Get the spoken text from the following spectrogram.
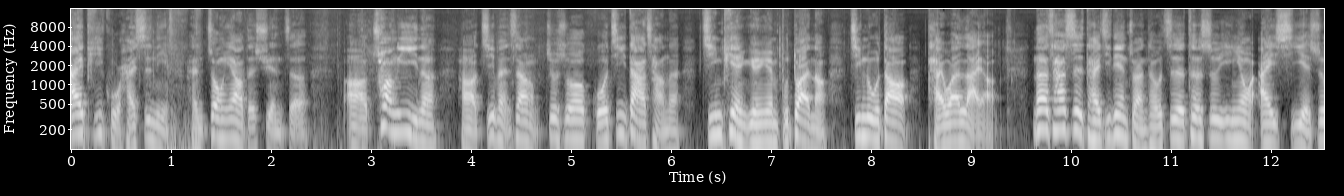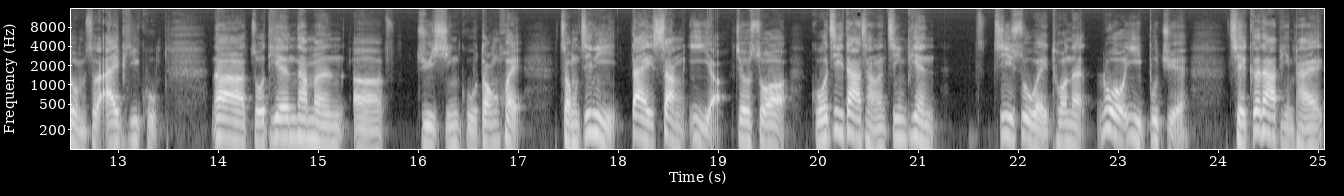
，I P 股还是你很重要的选择啊。创意呢，好，基本上就是说国际大厂呢，晶片源源不断哦，进入到台湾来啊。那它是台积电转投资的特殊应用 I C，也是我们说的 I P 股。那昨天他们呃举行股东会。总经理戴尚义啊，就是说国际大厂的晶片技术委托呢络绎不绝，且各大品牌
